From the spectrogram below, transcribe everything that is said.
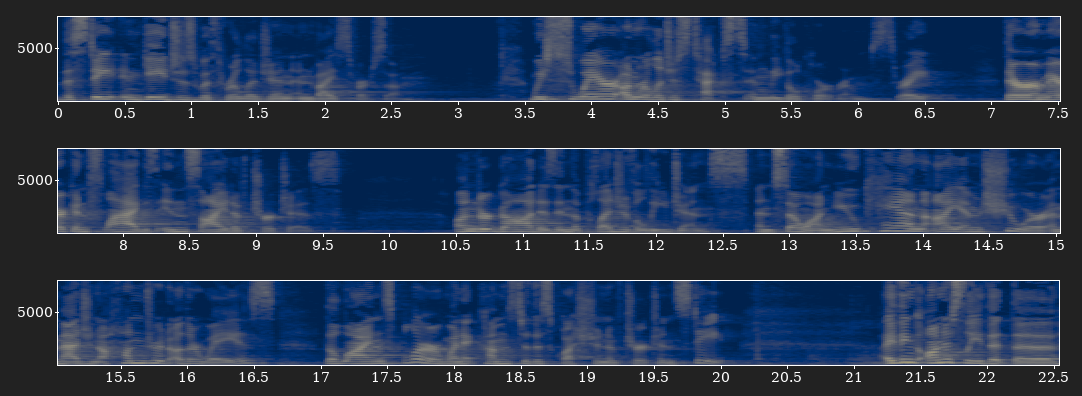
the state engages with religion and vice versa. We swear on religious texts in legal courtrooms, right? There are American flags inside of churches under God is in the Pledge of Allegiance, and so on. You can, I am sure, imagine a hundred other ways the lines blur when it comes to this question of church and state. I think, honestly, that the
